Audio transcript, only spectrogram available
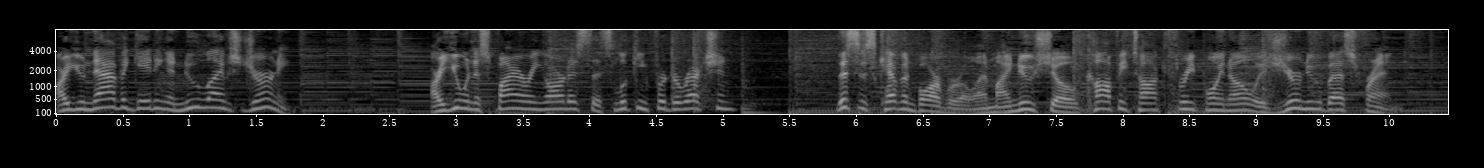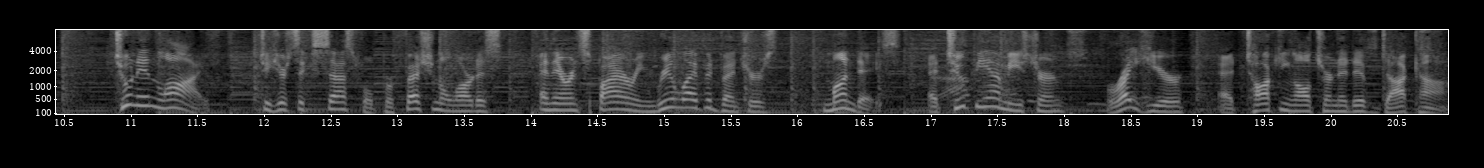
Are you navigating a new life's journey? Are you an aspiring artist that's looking for direction? This is Kevin Barbaro, and my new show, Coffee Talk 3.0, is your new best friend. Tune in live to hear successful professional artists and their inspiring real life adventures Mondays at 2 p.m. Eastern, right here at talkingalternative.com.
